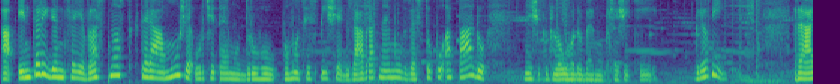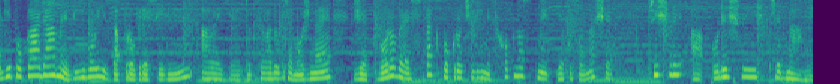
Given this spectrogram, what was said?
a inteligence je vlastnost, která může určitému druhu pomoci spíše k závratnému vzestupu a pádu, než k dlouhodobému přežití. Kdo ví? Rádi pokládáme vývoj za progresivní, ale je docela dobře možné, že tvorové s tak pokročilými schopnostmi, jako jsou naše, přišli a odešli již před námi.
